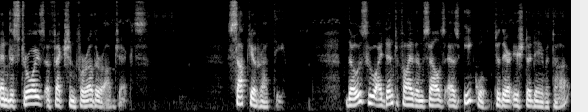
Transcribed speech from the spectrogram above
and destroys affection for other objects. Sakhyarati. Those who identify themselves as equal to their Ishta Devata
